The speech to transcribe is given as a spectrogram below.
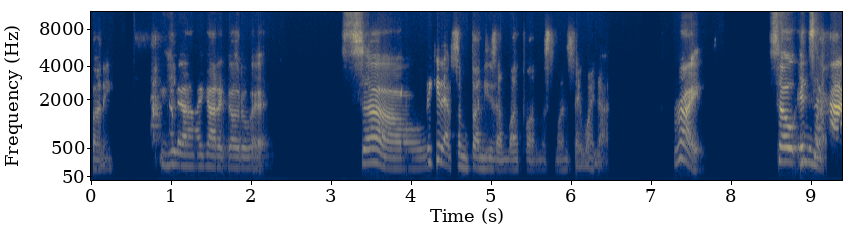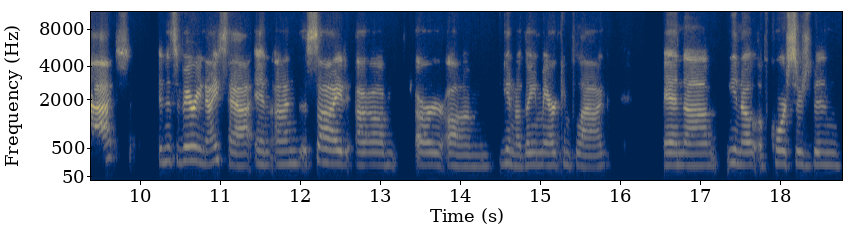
funny. Yeah i gotta go to it. So we could have some funnies on left on this Wednesday. Why not? Right. So it's a hat and it's a very nice hat. And on the side um, are, um, you know, the American flag. And, um, you know, of course, there's been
